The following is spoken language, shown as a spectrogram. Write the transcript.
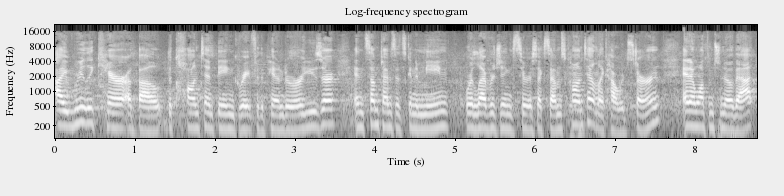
I really care about the content being great for the Pandora user, and sometimes it's going to mean we're leveraging SiriusXM's content, like Howard Stern, and I want them to know that.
